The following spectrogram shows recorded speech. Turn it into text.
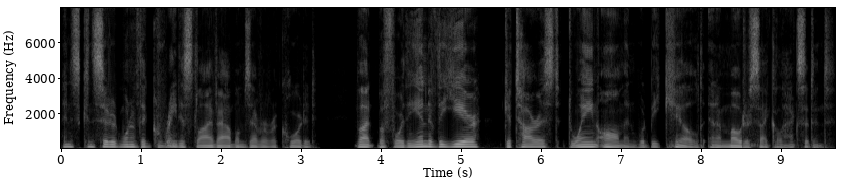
and is considered one of the greatest live albums ever recorded. But before the end of the year, guitarist Duane Allman would be killed in a motorcycle accident.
